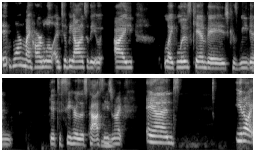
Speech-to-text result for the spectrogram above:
it warmed my heart a little. And to be honest with you, I like Liz Cambage because we didn't get to see her this past Mhm. season, right? And you know,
